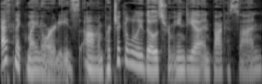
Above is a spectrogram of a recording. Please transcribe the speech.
ethnic minorities, um, particularly those from India and Pakistan.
